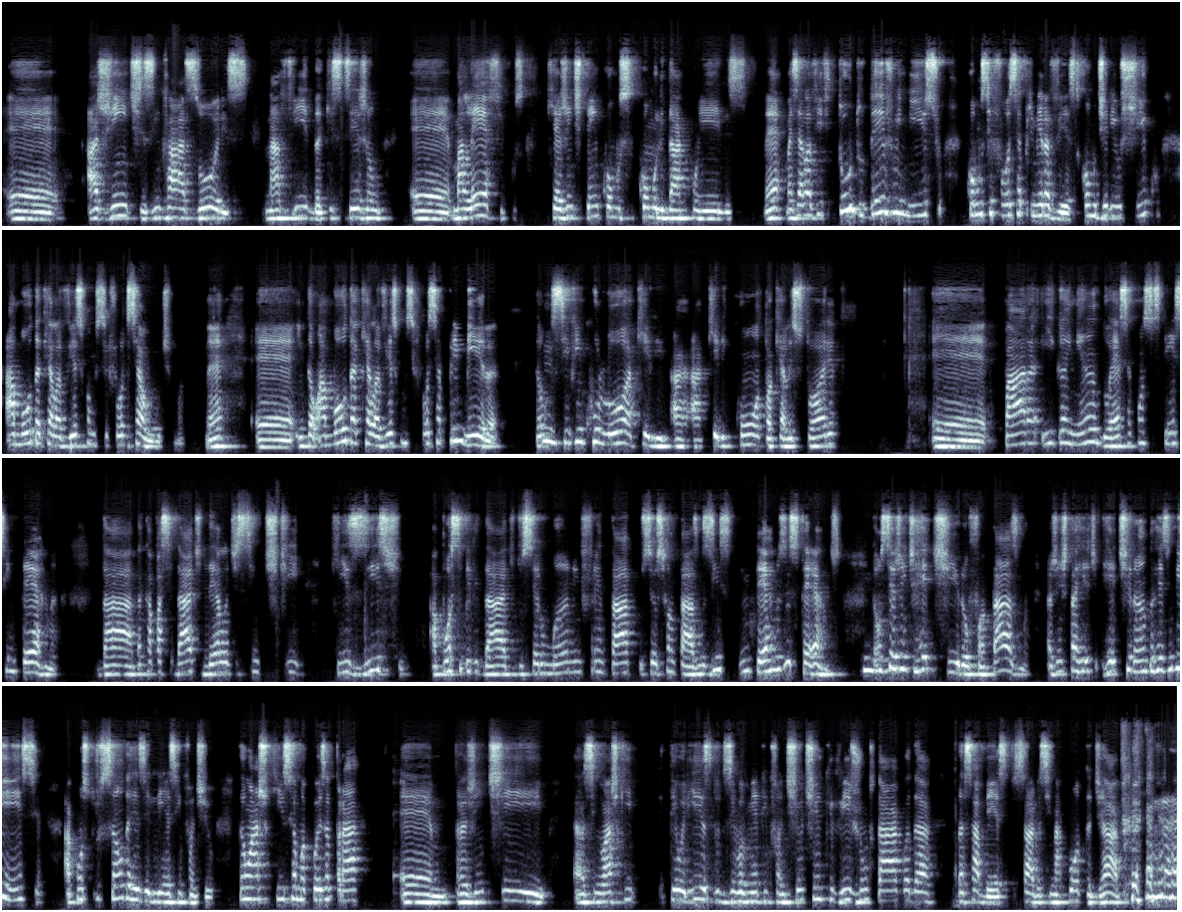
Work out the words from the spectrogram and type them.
é, agentes invasores na vida que sejam é, maléficos, que a gente tem como, como lidar com eles, né? Mas ela vive tudo desde o início como se fosse a primeira vez. Como diria o Chico, amou daquela vez como se fosse a última, né? É, então, amou daquela vez como se fosse a primeira. Então, hum. se vinculou àquele, à, àquele conto, àquela história, é, para ir ganhando essa consistência interna da, da capacidade dela de sentir que existe a possibilidade do ser humano enfrentar os seus fantasmas internos e externos. Então, se a gente retira o fantasma, a gente está retirando a resiliência, a construção da resiliência infantil. Então, acho que isso é uma coisa para é, a gente. Assim, eu acho que teorias do desenvolvimento infantil tinham que vir junto da água da, da Sabesp, sabe? Assim, na conta de água,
